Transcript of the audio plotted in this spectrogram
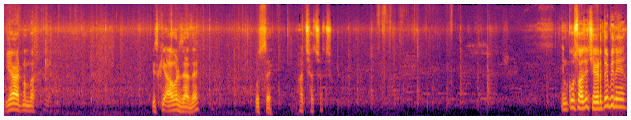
ये आठ नंबर। इसकी आवर ज़्यादा है उससे। अच्छा अच्छा अच्छा। इनको साजी छेड़ते भी रहे हैं।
